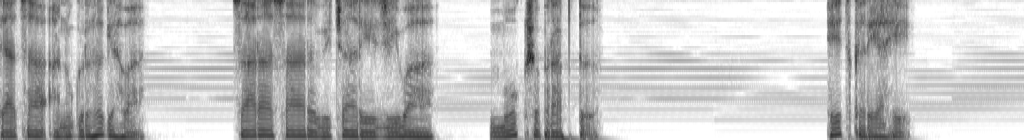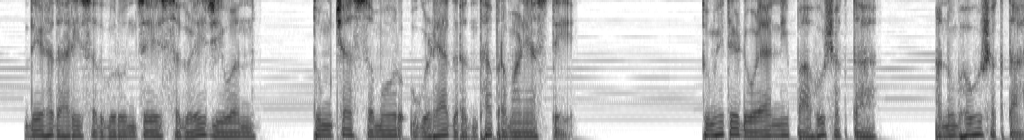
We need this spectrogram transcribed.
त्याचा अनुग्रह घ्यावा. सारासार विचारे जीवा मोक्ष प्राप्त. हेच खरे आहे. देहधारी सद्गुरूंचे सगळे जीवन तुमच्यासमोर उघड्या ग्रंथाप्रमाणे असते. तुम्ही ते डोळ्यांनी पाहू शकता अनुभवू शकता.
